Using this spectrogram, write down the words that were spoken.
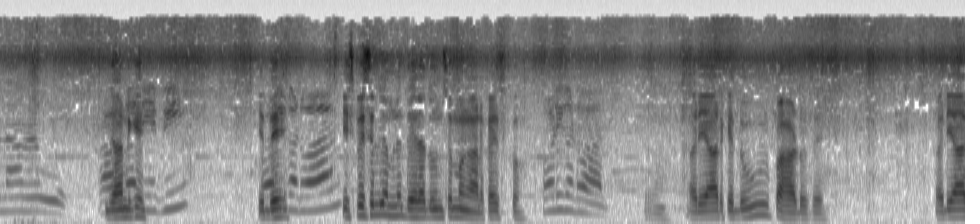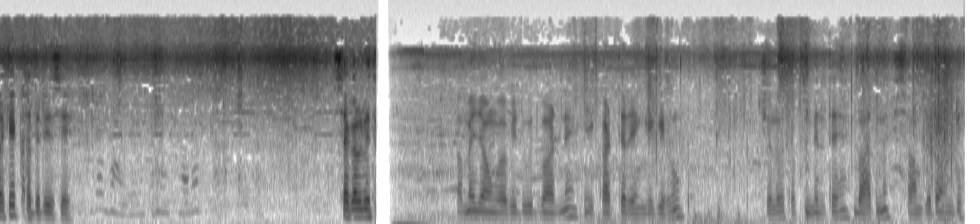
नाम है वो। जान के? ये दे स्पेशली हमने देहरादून से मंगा रखा इसको। थोड़ी गढ़वाल। और यार के दूर पहाड़ों से। और यार के खतरे से। शकल भी अब मैं जाऊँगा अभी दूध बांटने। ये काटते रहेंगे गेहूँ। चलो तब मिलते हैं बाद में शाम के टाइम पे।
